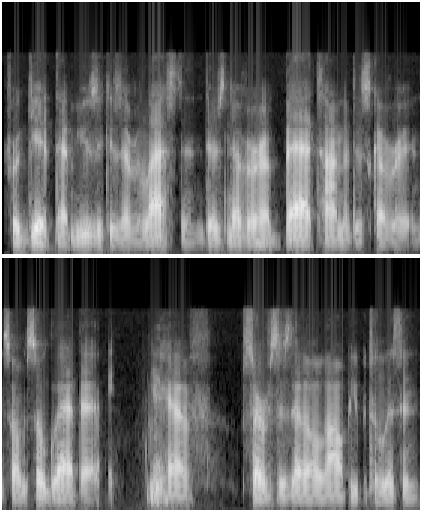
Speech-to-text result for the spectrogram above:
forget that music is everlasting there's never a mm-hmm. bad time to discover it and so i'm so glad that we have services that allow people to listen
